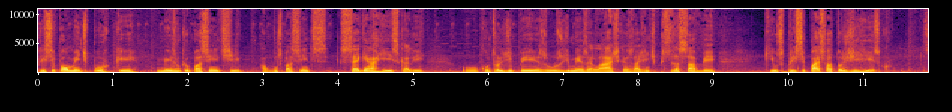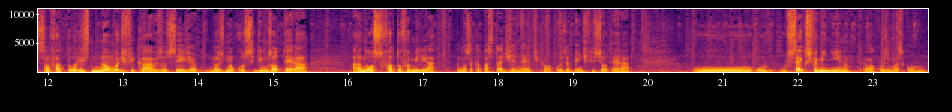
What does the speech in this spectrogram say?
principalmente porque mesmo que o paciente, alguns pacientes seguem a risca ali o controle de peso, o uso de meias elásticas, a gente precisa saber que os principais fatores de risco são fatores não modificáveis, ou seja, nós não conseguimos alterar a nosso fator familiar, a nossa capacidade genética, é uma coisa bem difícil de alterar. O, o, o sexo feminino é uma coisa mais comum.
